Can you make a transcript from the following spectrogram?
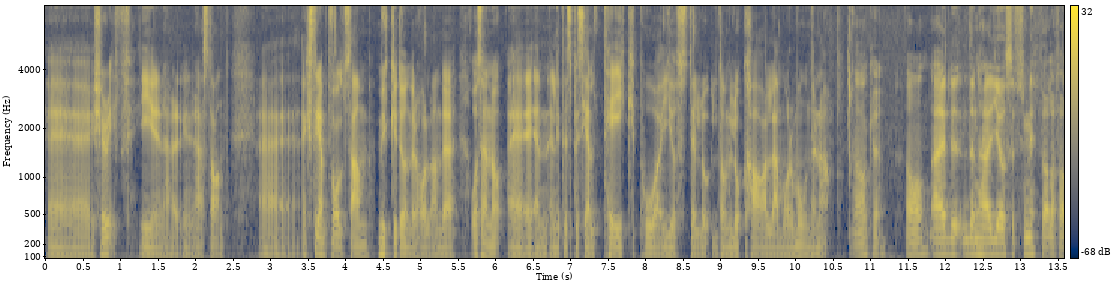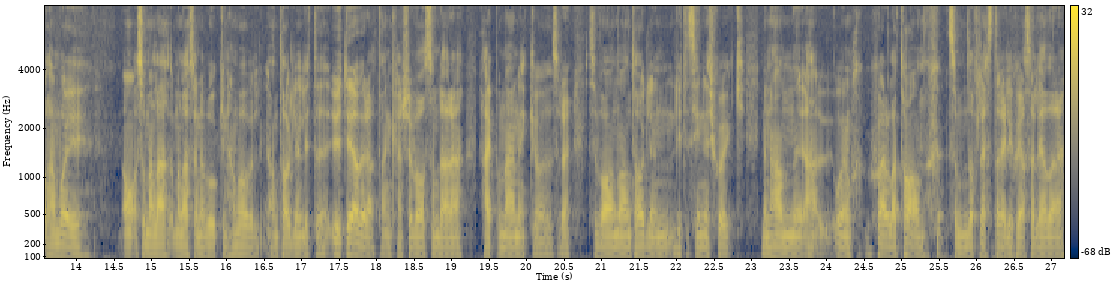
eh, sheriff i den här, i den här stan. Eh, extremt våldsam, mycket underhållande och sen eh, en, en lite speciell take på just de, lo, de lokala mormonerna. Ja, okej. Ja, den här Joseph Smith i alla fall, han var ju, ja, som man, lä- om man läser den här boken, han var väl antagligen lite, utöver att han kanske var sån där uh, hypomanic och sådär, så var han nog antagligen lite sinnessjuk. Men han, han- och en charlatan, som de flesta religiösa ledare.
